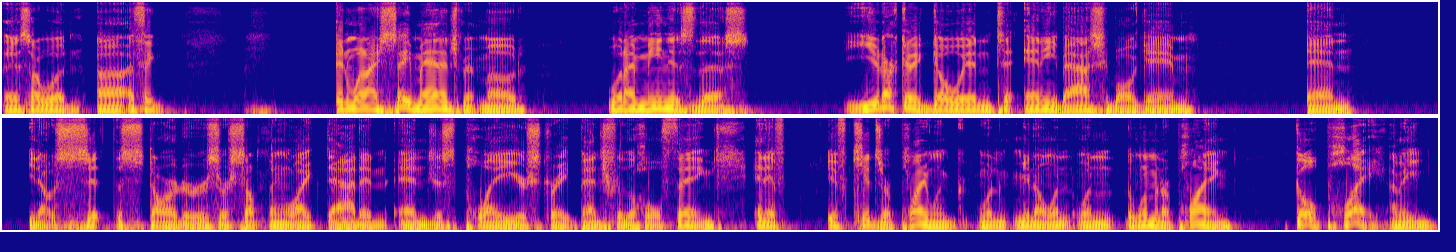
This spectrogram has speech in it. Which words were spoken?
Yes, I would. Uh, I think, and when I say management mode, what I mean is this: you're not going to go into any basketball game and you know sit the starters or something like that and and just play your straight bench for the whole thing and if if kids are playing when when you know when when the women are playing go play. I mean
